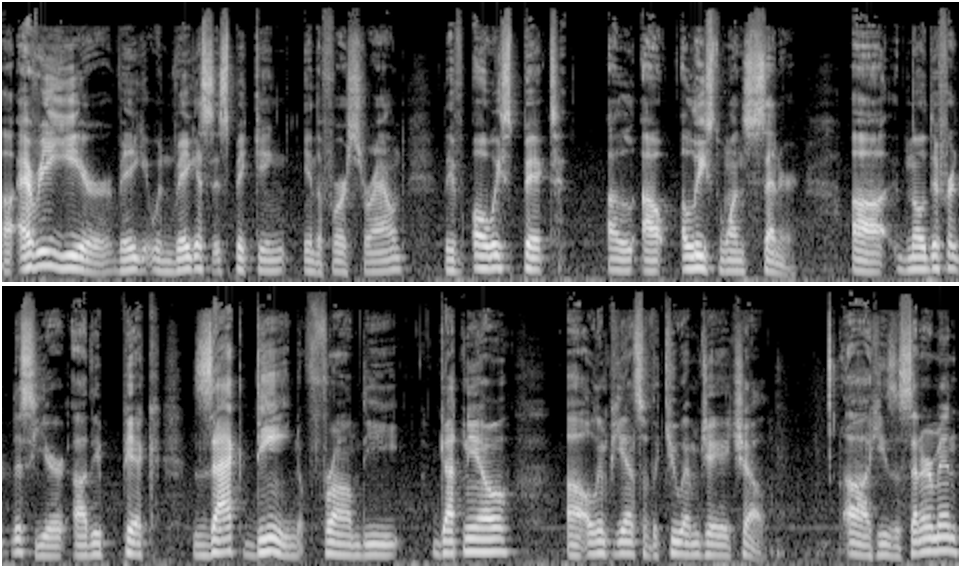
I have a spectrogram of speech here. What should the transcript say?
Uh, every year, Vegas when Vegas is picking in the first round, they've always picked a, a, at least one center. Uh, no different this year. Uh, they pick Zach Dean from the Gatineau uh, Olympians of the QMJHL. Uh, he's a centerman.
